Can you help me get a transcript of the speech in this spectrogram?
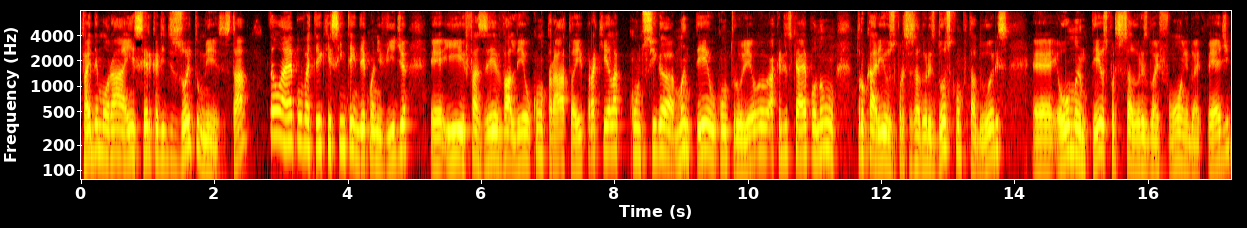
vai demorar aí cerca de 18 meses, tá? Então a Apple vai ter que se entender com a Nvidia é, e fazer valer o contrato aí para que ela consiga manter o controle. Eu acredito que a Apple não trocaria os processadores dos computadores, é, ou manter os processadores do iPhone, do iPad,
